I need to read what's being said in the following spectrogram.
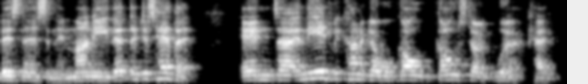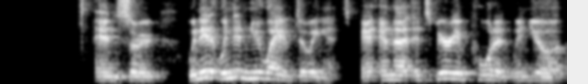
business and their money that they, they, just have it. And uh, in the end we kind of go well goal, goals don't work hey. And so we need we need a new way of doing it. And, and the, it's very important when you're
